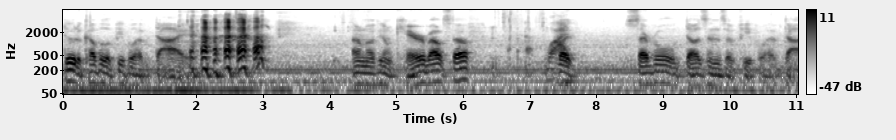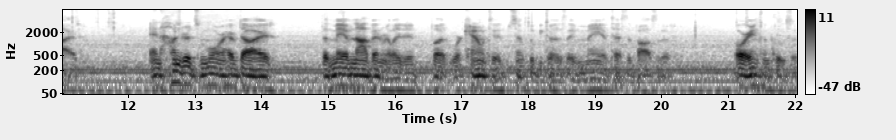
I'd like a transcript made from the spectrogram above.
Dude, a couple of people have died. I don't know if you don't care about stuff, Why? but several dozens of people have died. And hundreds more have died that may have not been related, but were counted simply because they may have tested positive or inconclusive.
